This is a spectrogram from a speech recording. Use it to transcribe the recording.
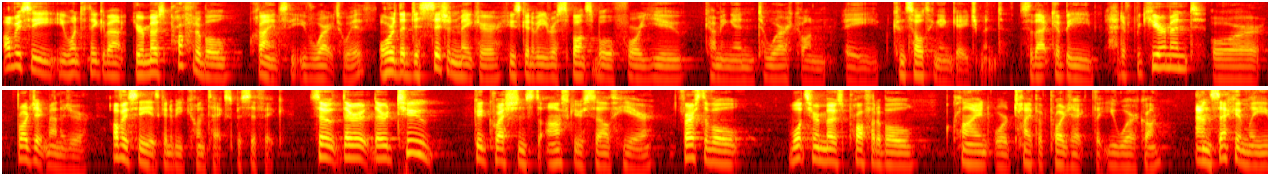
obviously you want to think about your most profitable clients that you've worked with or the decision maker who's going to be responsible for you coming in to work on a consulting engagement. So that could be head of procurement or project manager. Obviously, it's going to be context specific. So there, there are two good questions to ask yourself here. First of all, what's your most profitable client or type of project that you work on? And secondly,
